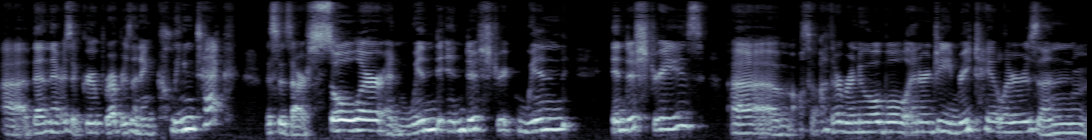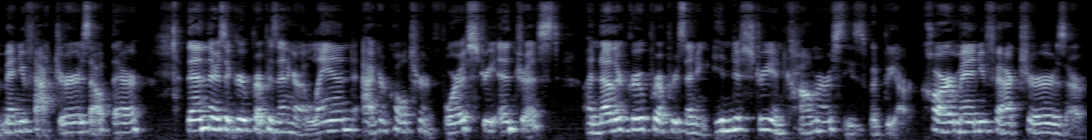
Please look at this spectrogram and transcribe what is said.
Uh, then there's a group representing clean tech. This is our solar and wind industry, wind industries um, also other renewable energy retailers and manufacturers out there. Then there's a group representing our land, agriculture, and forestry interest. Another group representing industry and commerce. These would be our car manufacturers, our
